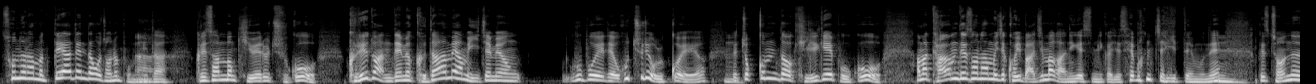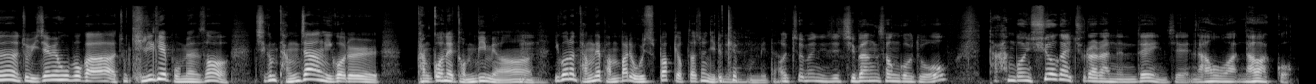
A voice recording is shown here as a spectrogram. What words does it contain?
손을 한번 떼야 된다고 저는 봅니다. 아. 그래서 한번 기회를 주고 그래도 안 되면 그 다음에 아마 이재명 후보에 대한 호출이 올 거예요. 음. 조금 더 길게 보고 아마 다음 대선 하면 이제 거의 마지막 아니겠습니까? 이제 세 번째이기 때문에 음. 그래서 저는 좀 이재명 후보가 좀 길게 보면서 지금 당장 이거를 당권에 덤비면 음. 이거는 당내 반발이 올 수밖에 없다 저는 이렇게 네. 봅니다. 어쩌면 이제 지방 선거도 다 한번 쉬어갈 줄 알았는데 이제 나와 나왔고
